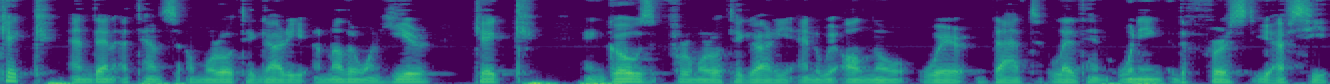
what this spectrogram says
kick and then attempts a Morotegari, another one here, kick and goes for Morotegari and we all know where that led him, winning the first UFC.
